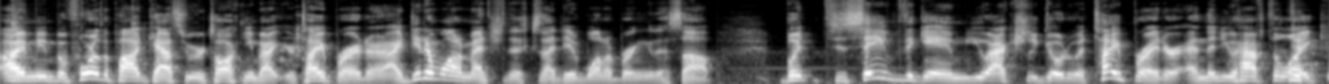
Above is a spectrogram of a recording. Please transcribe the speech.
I mean, before the podcast, we were talking about your typewriter. I didn't want to mention this because I did want to bring this up. But to save the game, you actually go to a typewriter and then you have to like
